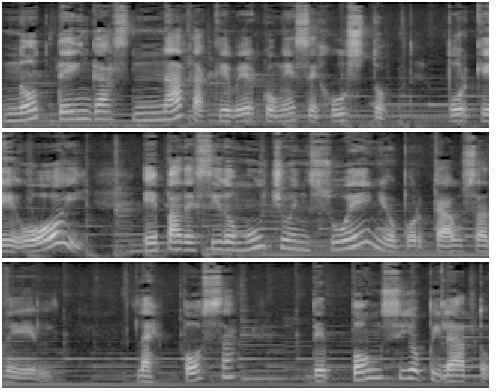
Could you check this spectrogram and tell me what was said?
no tengas nada que ver con ese justo, porque hoy he padecido mucho en sueño por causa de él. La esposa de Poncio Pilato,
